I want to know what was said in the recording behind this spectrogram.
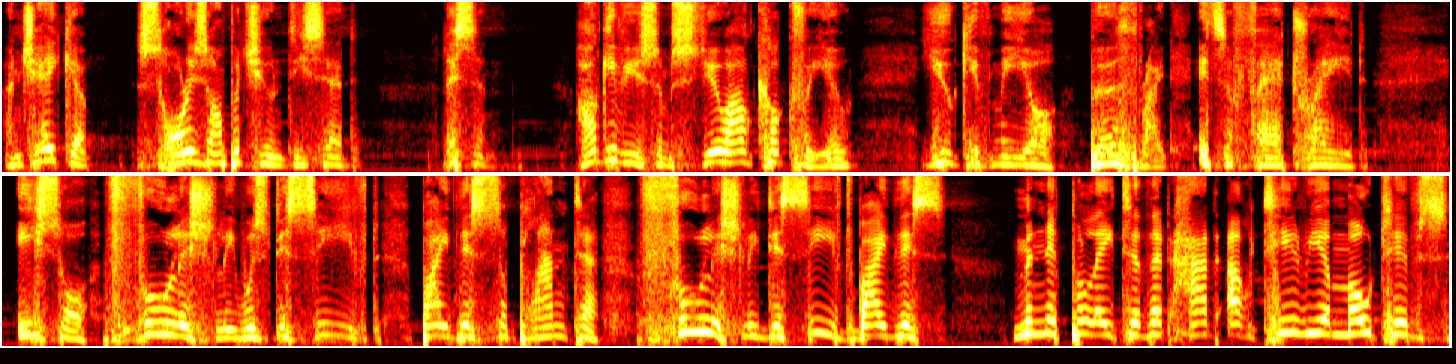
And Jacob saw his opportunity, said, Listen, I'll give you some stew, I'll cook for you. You give me your birthright. It's a fair trade. Esau foolishly was deceived by this supplanter, foolishly deceived by this manipulator that had ulterior motives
